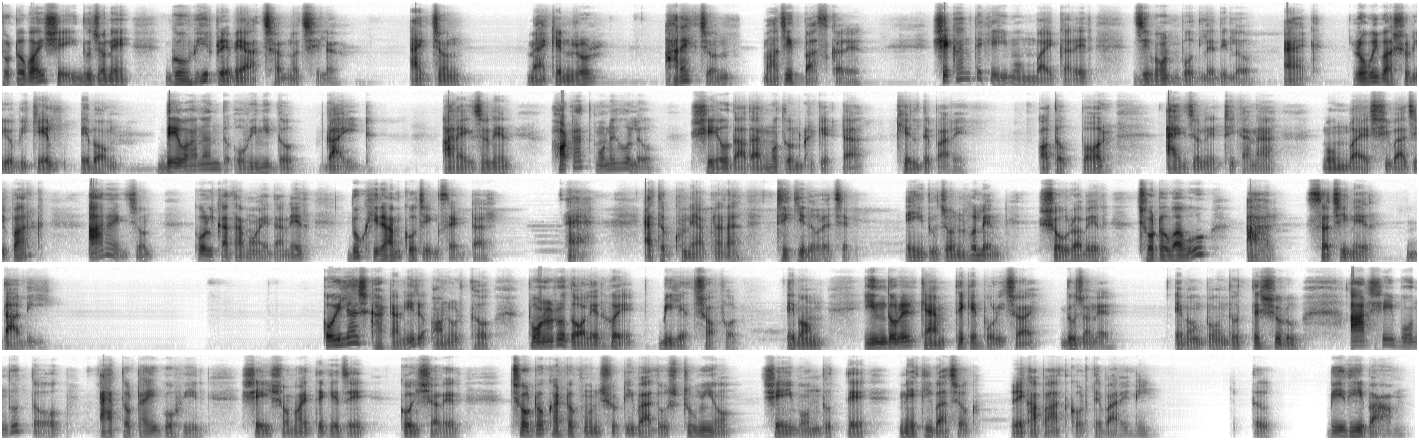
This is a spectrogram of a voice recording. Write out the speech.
ছোট বয়সেই দুজনে গভীর প্রেমে আচ্ছন্ন ছিল। একজন ম্যাকেনরোর আর একজন মাজিদ ভাস্করের। সেখান থেকেই মুম্বাইকারের জীবন বদলে দিল। এক রবিবাসরীয় বিকেল এবং দেওয়ানন্দ অভিনীত গাইড। আর একজনের হঠাৎ মনে হলো সেও দাদার মতন ক্রিকেটটা খেলতে পারে। অতঃপর একজনের ঠিকানা মুম্বাইয়ের শিবাজি পার্ক আর একজন কলকাতা ময়দানের দুঃখীরাম কোচিং সেন্টার। হ্যাঁ এতক্ষণে আপনারা ঠিকই ধরেছেন। এই দুজন হলেন সৌরভের ছোটবাবু আর সচিনের দাদি। কৈলাস ঘাটানির অনূর্ধ্ব পনেরো দলের হয়ে বিলেত সফর এবং ইন্দোরের ক্যাম্প থেকে পরিচয় দুজনের এবং বন্ধুত্বের শুরু। আর সেই বন্ধুত্ব এতটাই গভীর সেই সময় থেকে যে কৈশোরের ছোটোখাটো খুনসুটি বা দুষ্টুমিও সেই বন্ধুত্বে নেতিবাচক রেখাপাত করতে পারেনি। তো বিধি বাম।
